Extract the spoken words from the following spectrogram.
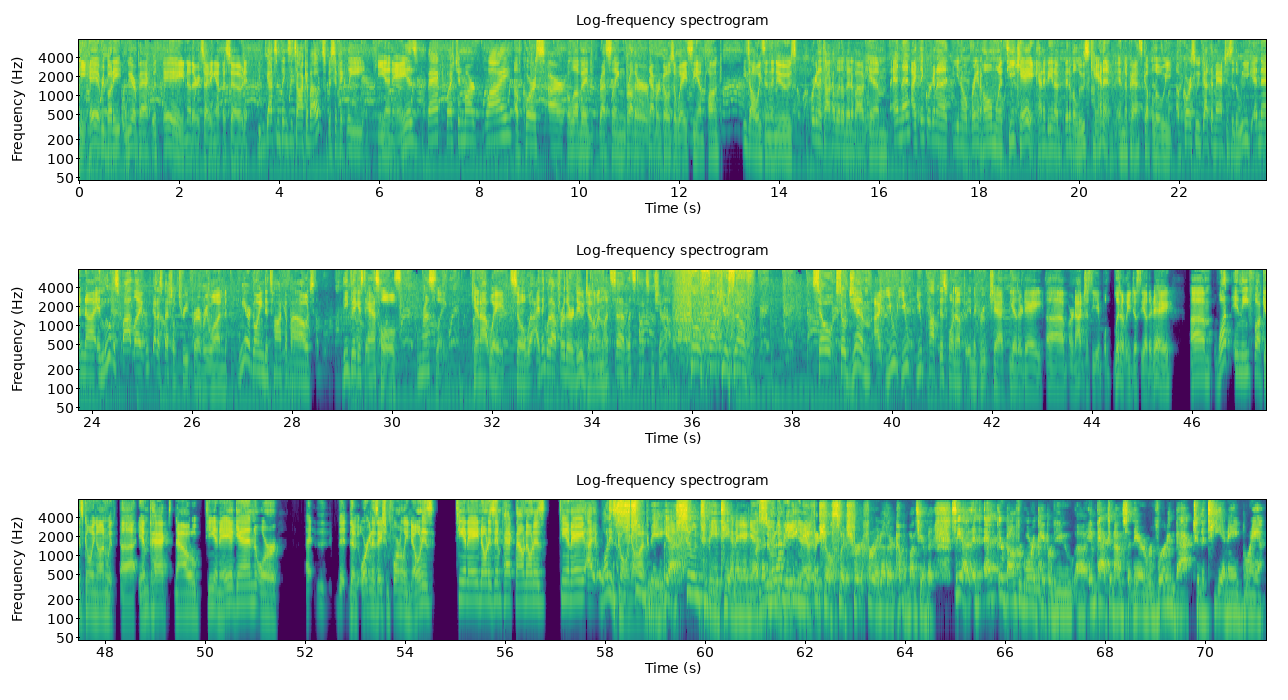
Hey everybody, we are back with another exciting episode. We've got some things to talk about. Specifically, TNA is back? Question mark. Why? Of course, our beloved wrestling brother never goes away. CM Punk. He's always in the news. We're going to talk a little bit about him. And then I think we're going to, you know, bring it home with TK kind of being a bit of a loose cannon in the past couple of weeks. Of course, we've got the matches of the week. And then uh, in lieu of a spotlight, we've got a special treat for everyone. We are going to talk about the biggest assholes in wrestling. Cannot wait. So I think without further ado, gentlemen, let's uh, let's talk some shop. Go fuck yourself. So so Jim, I, you you you popped this one up in the group chat the other day, um, or not just the well, literally just the other day. Um, what in the fuck is going on with uh, Impact now TNA again, or uh, the, the organization formerly known as TNA, known as Impact, now known as TNA? I, what is going soon on? To be, yeah, soon to be TNA again. Or soon They're not to be, making yeah. the official switch for, for another couple months here. But so yeah, and at their Bound for Glory pay per view, uh, Impact announced that they are reverting back to the TNA brand.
